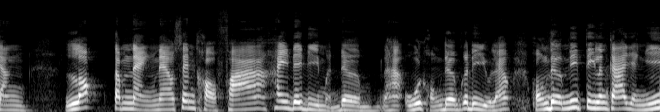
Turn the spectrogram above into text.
ยังล็อก ตำแหน่งแนวเส้นขอบฟ้าให้ได้ดีเหมือนเดิมนะฮะอุ้ของเดิมก็ดีอยู่แล้ว ของเดิมนี่ตีลังกาอย่างนี้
